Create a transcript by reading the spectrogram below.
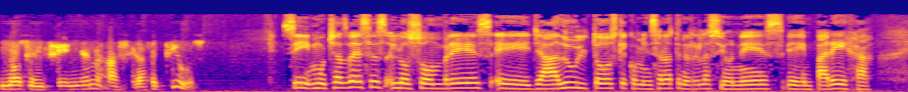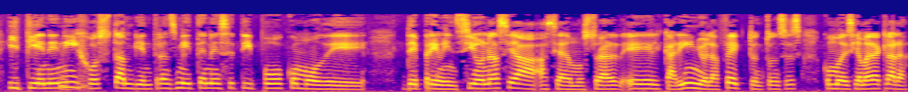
nos enseñan a ser afectivos. Sí, muchas veces los hombres eh, ya adultos que comienzan a tener relaciones eh, en pareja y tienen hijos también transmiten ese tipo como de, de prevención hacia, hacia demostrar el cariño, el afecto. Entonces, como decía María Clara,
